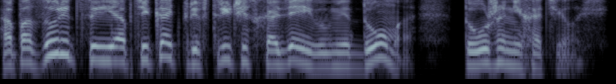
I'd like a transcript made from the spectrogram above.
Опозориться и обтекать при встрече с хозяевами дома тоже не хотелось.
